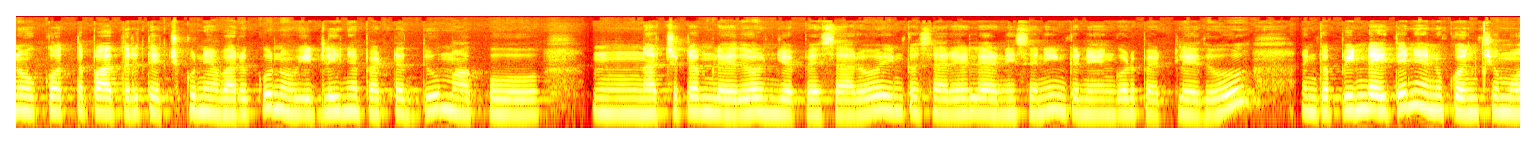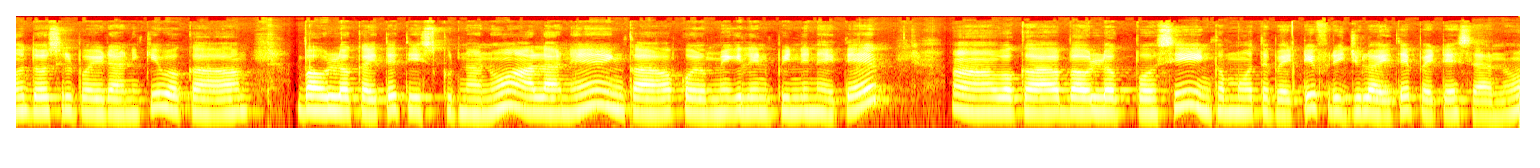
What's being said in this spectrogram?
నువ్వు కొత్త పాత్ర తెచ్చుకునే వరకు నువ్వు ఇడ్లీనే పెట్టద్దు. మాకు నచ్చటం లేదు అని చెప్పేశారు. ఇంకా సరేలే అనేసి అని ఇంకా నేను కూడా పెట్టలేదు. ఇంకా పిండి అయితే నేను కొంచెము దోశలు పోయడానికి ఒక బౌల్లోకి అయితే తీసుకున్నాను. అలానే ఇంకా మిగిలిన పిండిని అయితే ఒక బౌల్లోకి పోసి ఇంకా మూత పెట్టి ఫ్రిడ్జ్లో అయితే పెట్టేశాను.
